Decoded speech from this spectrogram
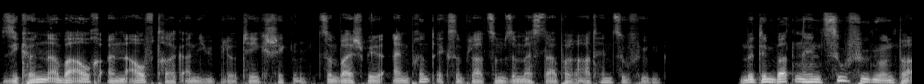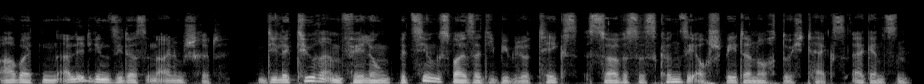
Sie können aber auch einen Auftrag an die Bibliothek schicken, zum Beispiel ein Printexemplar zum Semesterapparat hinzufügen mit dem Button Hinzufügen und Bearbeiten erledigen Sie das in einem Schritt. Die Lektüreempfehlung bzw. die Bibliotheks-Services können Sie auch später noch durch Tags ergänzen.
